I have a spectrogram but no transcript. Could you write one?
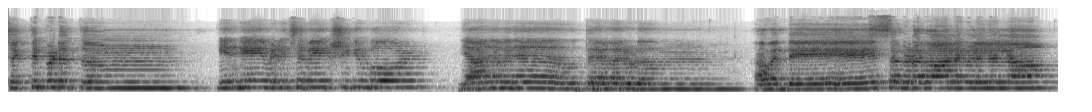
ശക്തിപ്പെടുത്തും. എന്നെ വിളിച്ചപേക്ഷിക്കുമ്പോൾ ഞാൻ അവന് ഉത്തരമരുളും. അവന്റെ സങ്കടകാലങ്ങളിലെല്ലാം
